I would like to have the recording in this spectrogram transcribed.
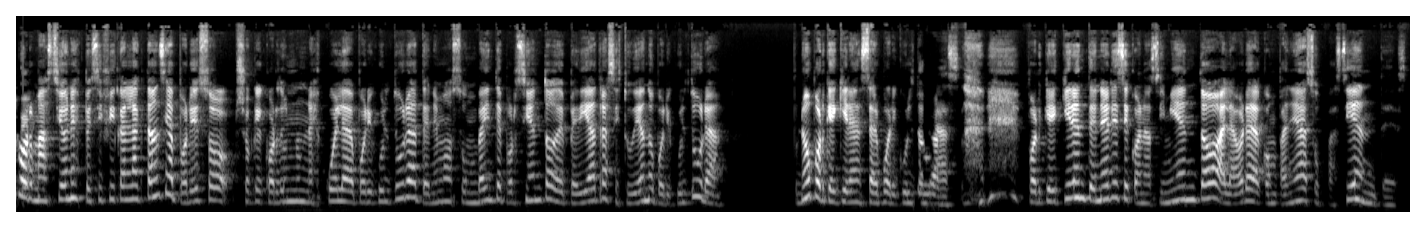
formación específica en lactancia, por eso yo que acordé en una escuela de poricultura, tenemos un 20% de pediatras estudiando poricultura. No porque quieren ser poricultoras, porque quieren tener ese conocimiento a la hora de acompañar a sus pacientes,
